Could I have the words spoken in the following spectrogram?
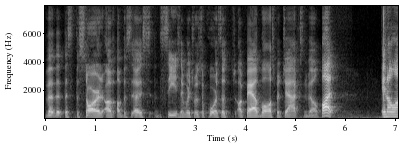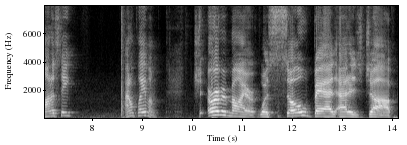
the the, the start of, of the, uh, season, which was of course a, a bad loss for Jacksonville. But in all honesty, I don't blame him. Urban Meyer was so bad at his job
